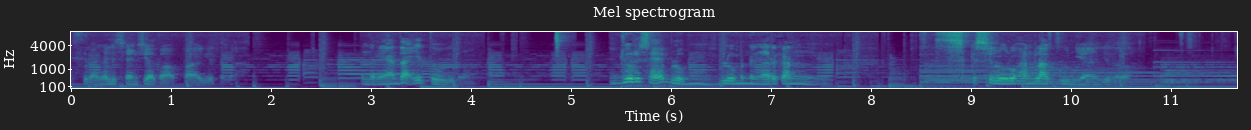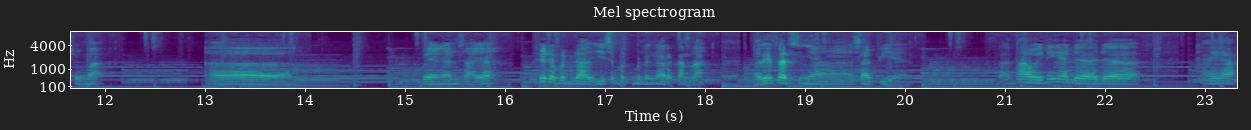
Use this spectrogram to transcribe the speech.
Istilahnya lisensi atau apa gitu dan ternyata itu gitu. Jujur saya belum belum mendengarkan keseluruhan lagunya gitu loh. Cuma uh, bayangan saya saya dapat lagi sempat mendengarkan lah tapi versinya Sabian. Nggak tahu ini ada ada kayak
